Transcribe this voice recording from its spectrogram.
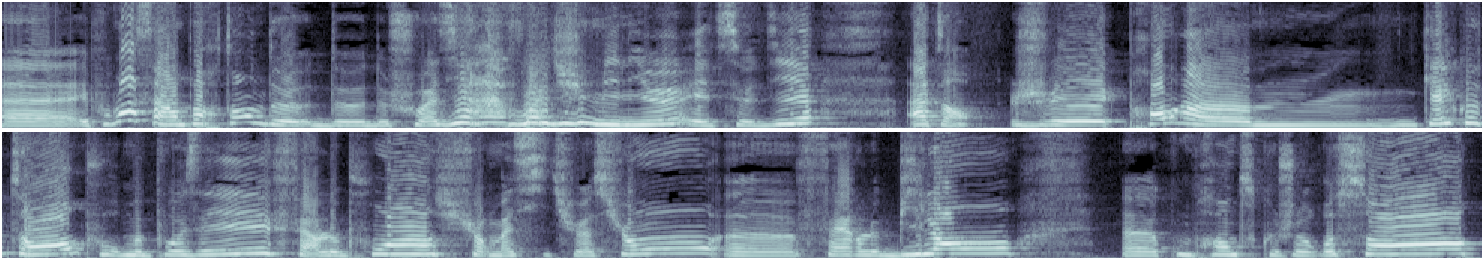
et pour moi c'est important de, choisir la voie du milieu et de se dire attends, je vais prendre euh, quelques temps pour me poser, faire le point sur ma situation, euh, faire le bilan, euh, comprendre ce que je ressens,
